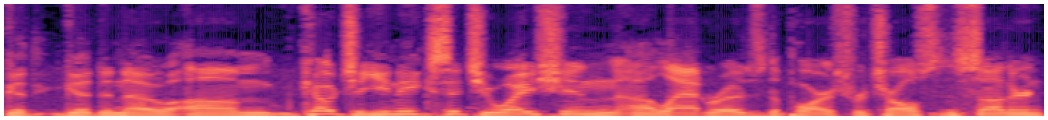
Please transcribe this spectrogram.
Good, good to know. Um, Coach, a unique situation. Uh, Ladd Rhodes departs for Charleston Southern.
